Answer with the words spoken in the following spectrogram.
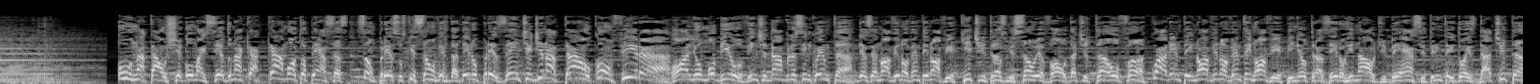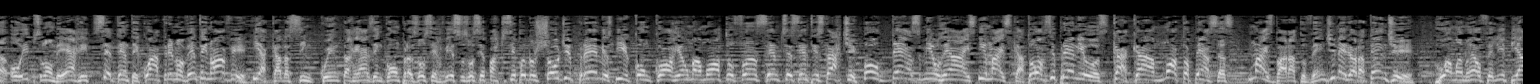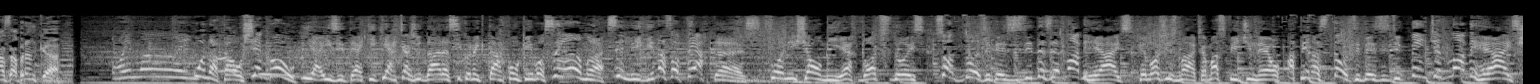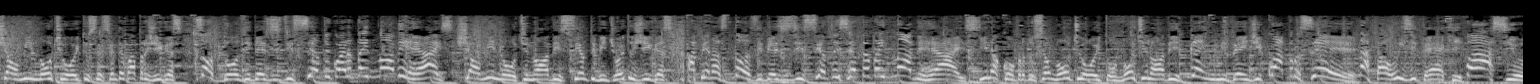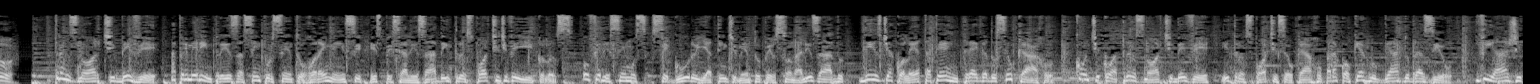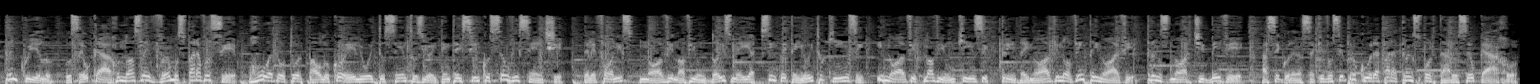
O Natal chegou mais cedo na Kaká Motopeças. São preços que são um verdadeiro presente de Natal. Confira! Óleo Mobil 20W50, 19,99. Kit de transmissão Evol da Titan ou Fan, 49,99. Pneu traseiro Rinaldi BS 32 da Titan ou YBR, 74,99. E a cada 50 reais em compras ou serviços você participa do show de prêmios e concorre a uma moto Fan 160 Start ou 10 mil reais e mais 14 prêmios. Kaká Motopeças. Mais barato vende, melhor atende. Rua Manuel Felipe Asa Branca. Oi, mãe! O Natal chegou e a EasyTech quer te ajudar a se conectar com quem você ama. Se ligue nas ofertas! Fone Xiaomi AirDots 2, só 12 vezes de 19 reais. Relógio Smart Amazfit Neo, apenas 12 vezes de 29 reais. Xiaomi Note 8, 64 GB, só 12 vezes de 149 reais. Xiaomi Note 9, 128 GB, apenas 12 vezes de 179 reais. E na compra do seu Note 8 ou Note 9, ganhe um Mi Band 4C. Natal EasyTech, fácil! Transnorte BV, a primeira empresa 100% roraimense especializada em transporte de veículos. Oferecemos seguro e atendimento personalizado desde a coleta até a entrega do seu carro. Conte com a Transnorte BV e transporte seu carro para qualquer lugar do Brasil. Viaje tranquilo. O seu carro nós levamos para você. Rua Doutor Paulo Coelho, 885 São Vicente. Telefones 99126 5815 e 99115 3999. Transnorte BV, a segurança que você procura para transportar o seu carro.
